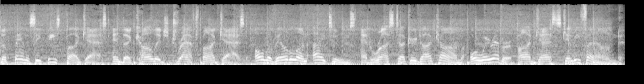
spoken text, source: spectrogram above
the Fantasy Feast Podcast, and the College Draft Podcast. All available on iTunes at rosstucker.com or wherever podcasts can be found.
